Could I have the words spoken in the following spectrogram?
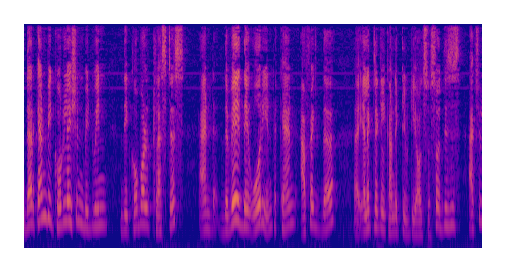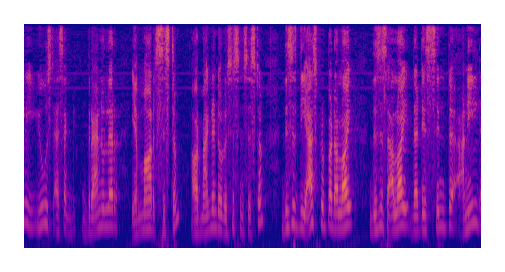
there can be correlation between the cobalt clusters and the way they orient can affect the uh, electrical conductivity also. So, this is actually used as a granular MR system or magnetoresistance system. This is the as prepared alloy, this is alloy that is sint annealed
